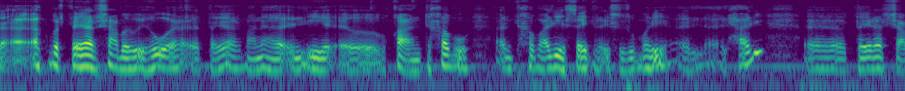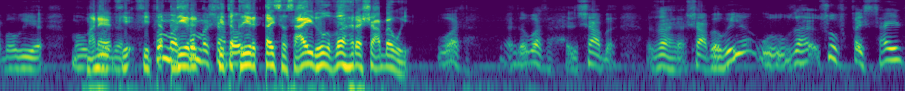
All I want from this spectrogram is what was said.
أكبر تيار شعبوي هو التيار معناها اللي آه، وقع انتخابه انتخب عليه السيد رئيس الجمهورية الحالي. آه، التيارات الشعبوية موجودة. معناها في, في تقدير في تقدير قيس سعيد هو ظاهرة شعبوية. واضح هذا واضح. الشعب ظاهرة شعبوية وظاهر شوف قيس سعيد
